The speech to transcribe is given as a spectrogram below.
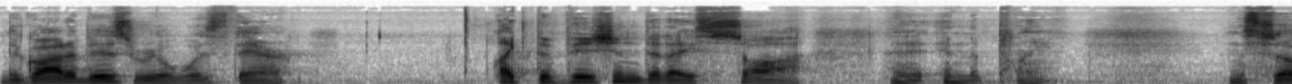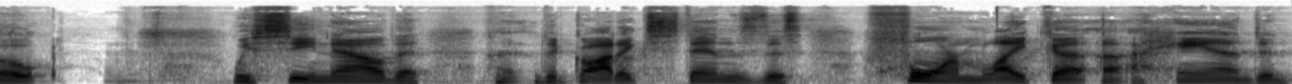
the God of Israel was there, like the vision that I saw uh, in the plain. And so we see now that, uh, that God extends this form like a, a hand and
